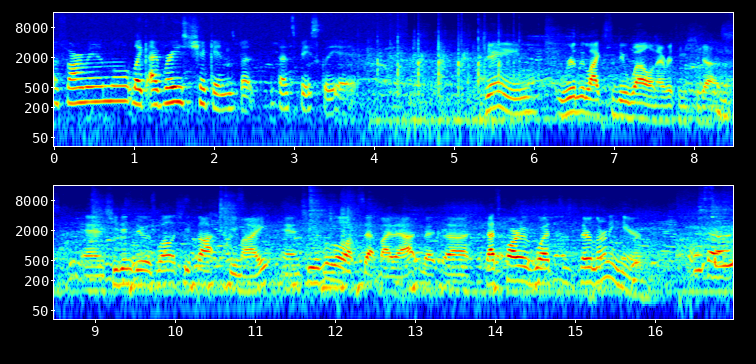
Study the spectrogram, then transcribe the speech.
a farm animal. Like, I've raised chickens, but that's basically it. Jane really likes to do well in everything she does. And she didn't do as well as she thought she might, and she was a little upset by that, but uh, that's part of what they're learning here. I'm so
